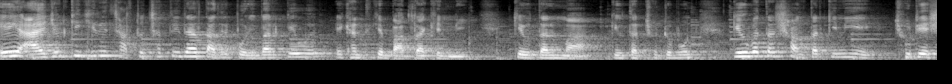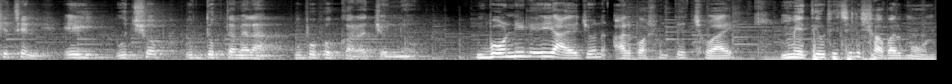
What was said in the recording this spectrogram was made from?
এই আয়োজনকে ঘিরে ছাত্রছাত্রীরা তাদের পরিবারকেও এখান থেকে বাদ রাখেননি। কেউ তার মা, কেউ তার ছোট বোন, কেউ বা তার সন্তানকে নিয়ে ছুটে এসেছেন এই উৎসব উদ্যোক্তা মেলা উপভোগ করার জন্য। বর্ণিল এই আয়োজন আর বসন্তের ছোঁয়ায় মেতে উঠেছিল সবার মন।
